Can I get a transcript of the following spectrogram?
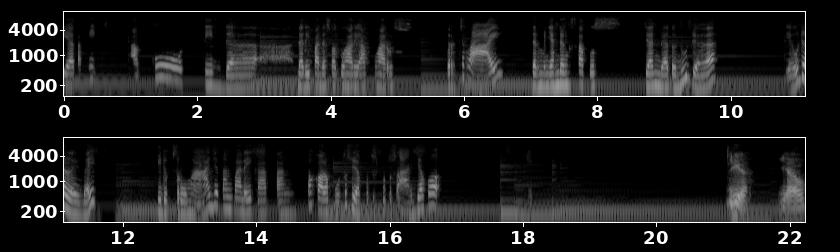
dia tapi aku tidak daripada suatu hari aku harus bercerai dan menyandang status janda atau duda ya udah lebih baik hidup serumah aja tanpa ada ikatan. Toh kalau putus ya putus-putus aja kok. Iya, ya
